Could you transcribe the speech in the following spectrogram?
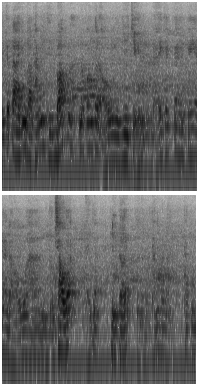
thì cái tay chúng ta thắng thì bóp đó, nó có cái độ di chuyển để cái cái cái độ à, độ sâu á để cho đi tới. Thì nó thắng rất là thắng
